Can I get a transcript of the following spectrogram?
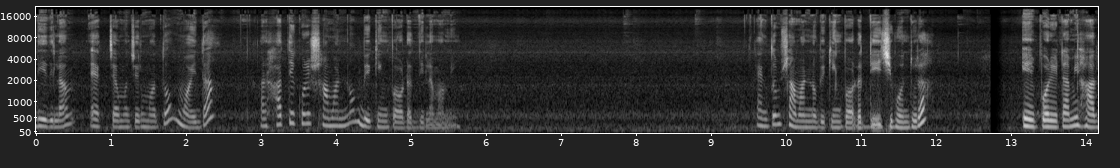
দিয়ে দিলাম এক চামচের মতো ময়দা আর হাতে করে সামান্য বেকিং পাউডার দিলাম আমি। একদম সামান্য বেকিং পাউডার দিয়েছি বন্ধুরা। এরপর এটা আমি হাত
